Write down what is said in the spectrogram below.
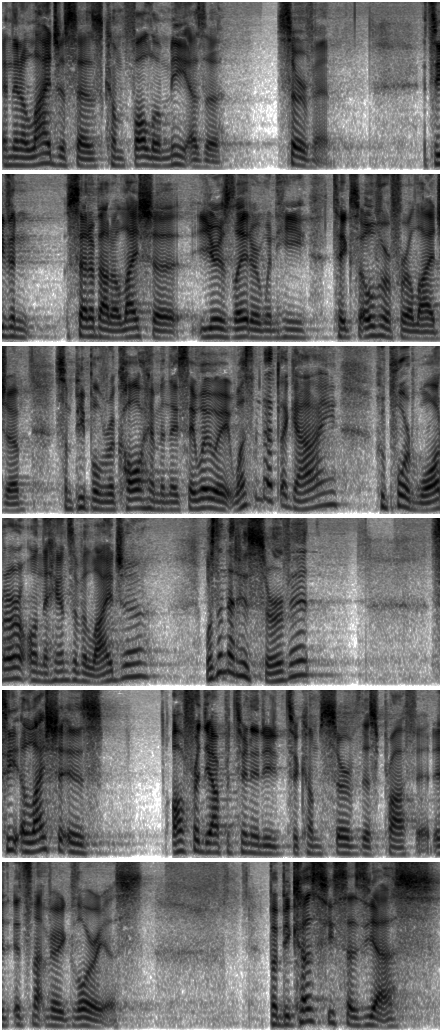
And then Elijah says, Come follow me as a servant. It's even said about Elisha years later when he takes over for Elijah, some people recall him and they say, wait, wait, wasn't that the guy who poured water on the hands of Elijah? Wasn't that his servant? See, Elisha is offered the opportunity to come serve this prophet. It, it's not very glorious. But because he says yes,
